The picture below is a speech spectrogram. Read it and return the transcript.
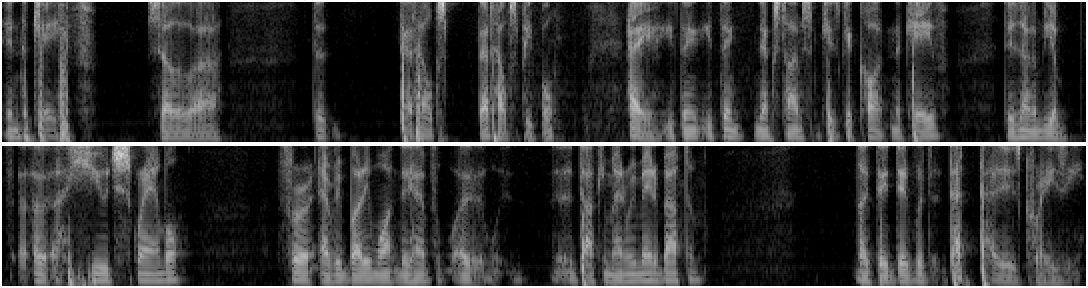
in the cave, so uh, th- that helps. That helps people. Hey, you think you think next time some kids get caught in a cave, there's not going to be a, a, a huge scramble for everybody wanting to have a, a documentary made about them, like they did with that. That is crazy,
